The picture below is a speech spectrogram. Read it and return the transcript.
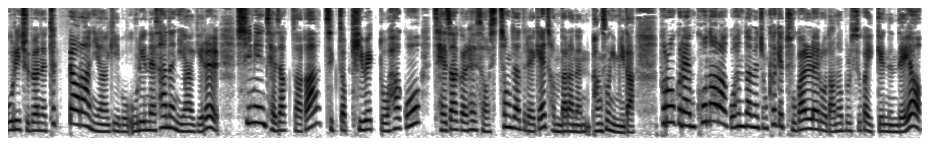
우리 주변의 특별한 이야기, 뭐 우리네 사는 이야기를 시민 제작자가 직접 기획도 하고 제작 을 해서 시청자들에게 전달하는 방송입니다. 프로그램 코너라고 한다면 좀 크게 두 갈래로 나눠볼 수가 있겠는데요.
